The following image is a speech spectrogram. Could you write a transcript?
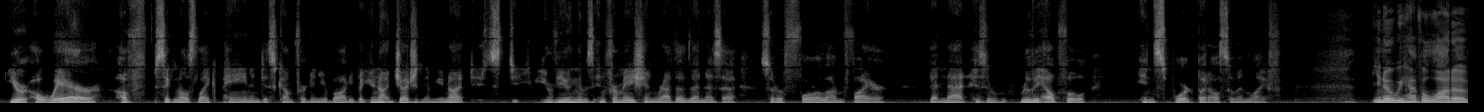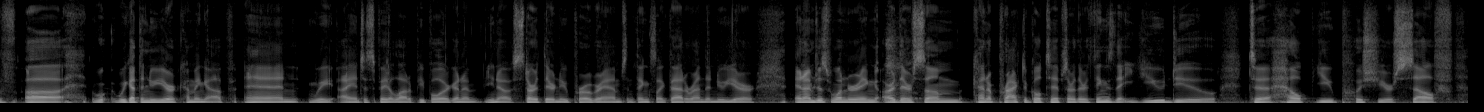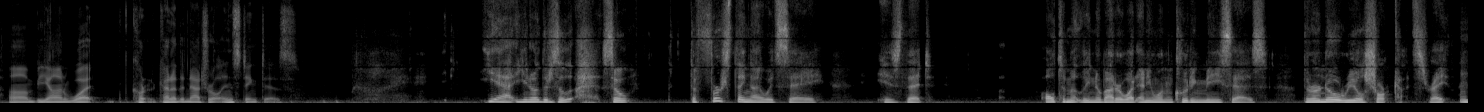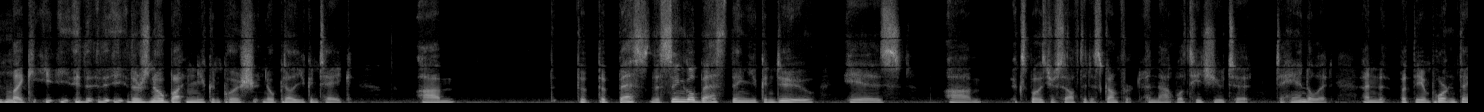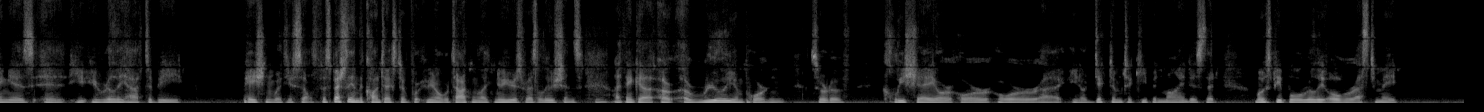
you're aware of signals like pain and discomfort in your body, but you're not judging them. You're not, you're viewing them as information rather than as a sort of four alarm fire. Then that is really helpful in sport, but also in life you know, we have a lot of uh, we got the new year coming up, and we I anticipate a lot of people are going to you know start their new programs and things like that around the new year. And I'm just wondering, are there some kind of practical tips? Are there things that you do to help you push yourself um, beyond what kind of the natural instinct is? Yeah, you know, there's a so the first thing I would say is that ultimately, no matter what anyone, including me, says there are no real shortcuts, right? Mm-hmm. Like y- y- y- there's no button you can push, no pill you can take. Um, the the best, the single best thing you can do is um, expose yourself to discomfort, and that will teach you to to handle it. And but the important thing is, is you, you really have to be patient with yourself, especially in the context of you know we're talking like New Year's resolutions. Mm-hmm. I think a, a, a really important sort of cliche or or or uh, you know dictum to keep in mind is that most people really overestimate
